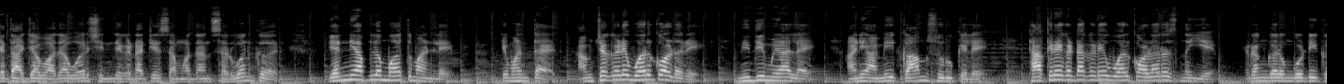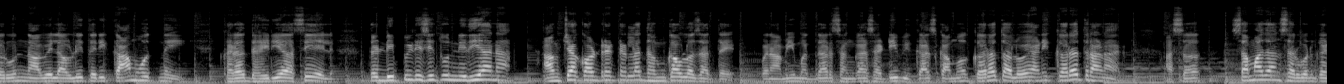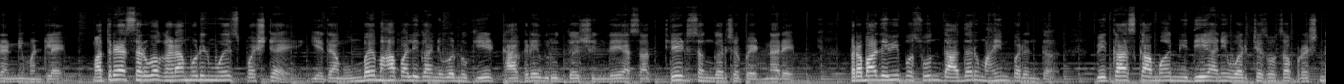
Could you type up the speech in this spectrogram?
या ताज्या वादावर शिंदे गटाचे समाधान सरवणकर यांनी आपलं मत मांडले ते म्हणतायत आमच्याकडे वर्क ऑर्डर आहे. निधी मिळालाय. आणि आम्ही काम सुरू केलंय. ठाकरे गटाकडे वर्क ऑर्डरच नाहीये. रंगरंगोटी करून नावे लावली तरी काम होत नाही. खरं धैर्य असेल तर डीपीडीसीतून निधी आणा. आमच्या कॉन्ट्रॅक्टरला धमकावलं जातंय. पण आम्ही मतदारसंघासाठी विकास कामं करत आलोय आणि करत राहणार असं समाधान सरवणकर यांनी म्हटलंय. मात्र या सर्व घडामोडींमुळे स्पष्ट आहे येत्या मुंबई महापालिका निवडणुकीत ठाकरे विरुद्ध शिंदे असा थेट संघर्ष पेटणार आहे. प्रभादेवीपासून दादर माहीमपर्यंत विकास कामं निधी आणि वर्चस्वाचा प्रश्न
